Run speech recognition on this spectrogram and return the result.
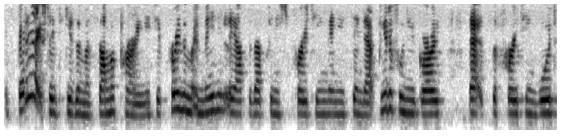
it's better actually to give them a summer prune. If you prune them immediately after they've finished fruiting, then you send out beautiful new growth. That's the fruiting wood.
